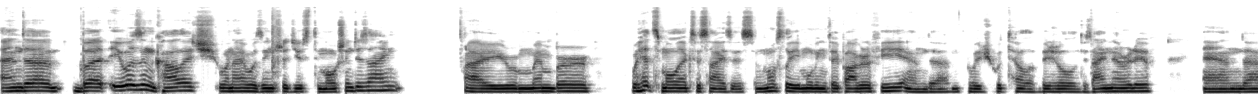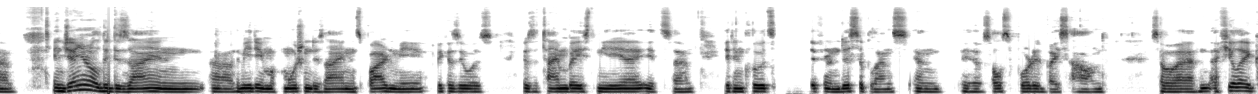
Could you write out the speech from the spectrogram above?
And, uh, but it was in college when I was introduced to motion design. I remember we had small exercises and mostly moving typography and um, which would tell a visual design narrative and uh, in general the design uh, the medium of motion design inspired me because it was it was a time-based media. It's uh, it includes different disciplines and it was all supported by sound. So i feel like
